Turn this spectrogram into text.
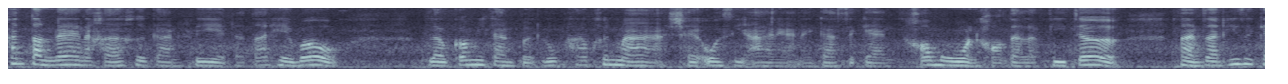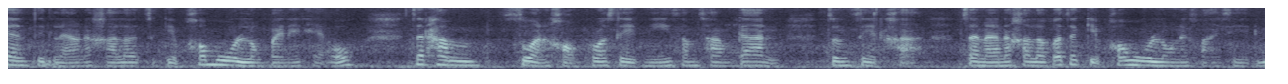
ขั้นตอนแรกนะคะก็คือการ create data table แล้วก็มีการเปิดรูปภาพขึ้นมาใช้ OCR เนี่ยในการสแกนข้อมูลของแต่ละฟีเจอร์ หลังจากที่สแกนเสร็จแล้วนะคะ เราจะเก็บข้อมูลลงไปในแถว จะทำส่วนของ process นี้ซ้ำๆกันจนเสร็จค่ะ จากนั้นนะคะเราก็จะเก็บข้อมูลลงในไฟล์ CSV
